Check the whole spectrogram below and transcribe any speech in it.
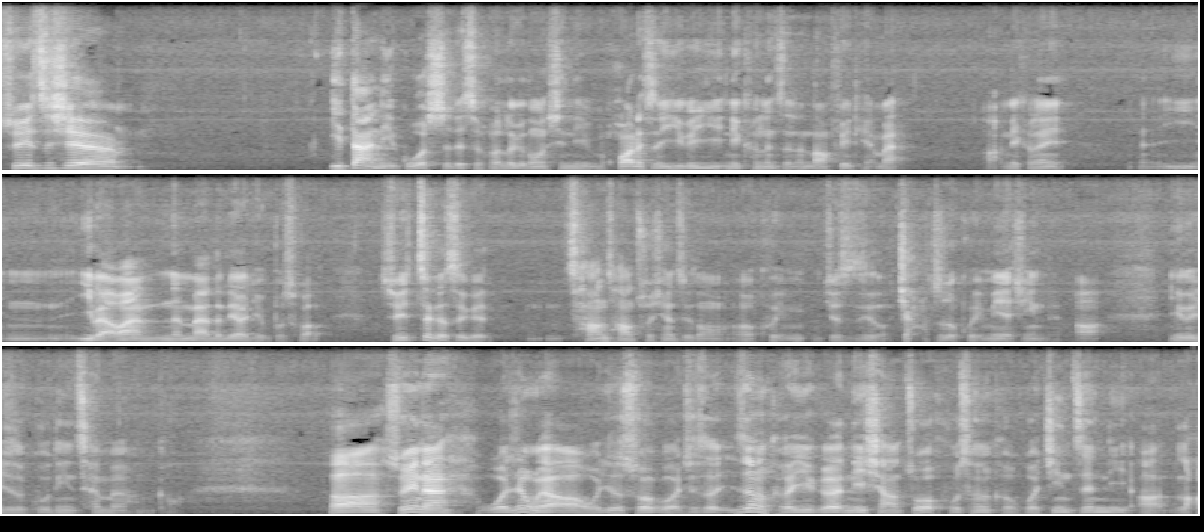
所以这些一旦你过时的时候，那个东西你花的是一个亿，你可能只能当废铁卖啊，你可能一一百万能卖得掉就不错了，所以这个是个常常出现这种呃毁，就是这种价值毁灭性的啊，一个就是固定成本很高。啊，所以呢，我认为啊，我就是说过，就是任何一个你想做护城河或竞争力啊，拿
